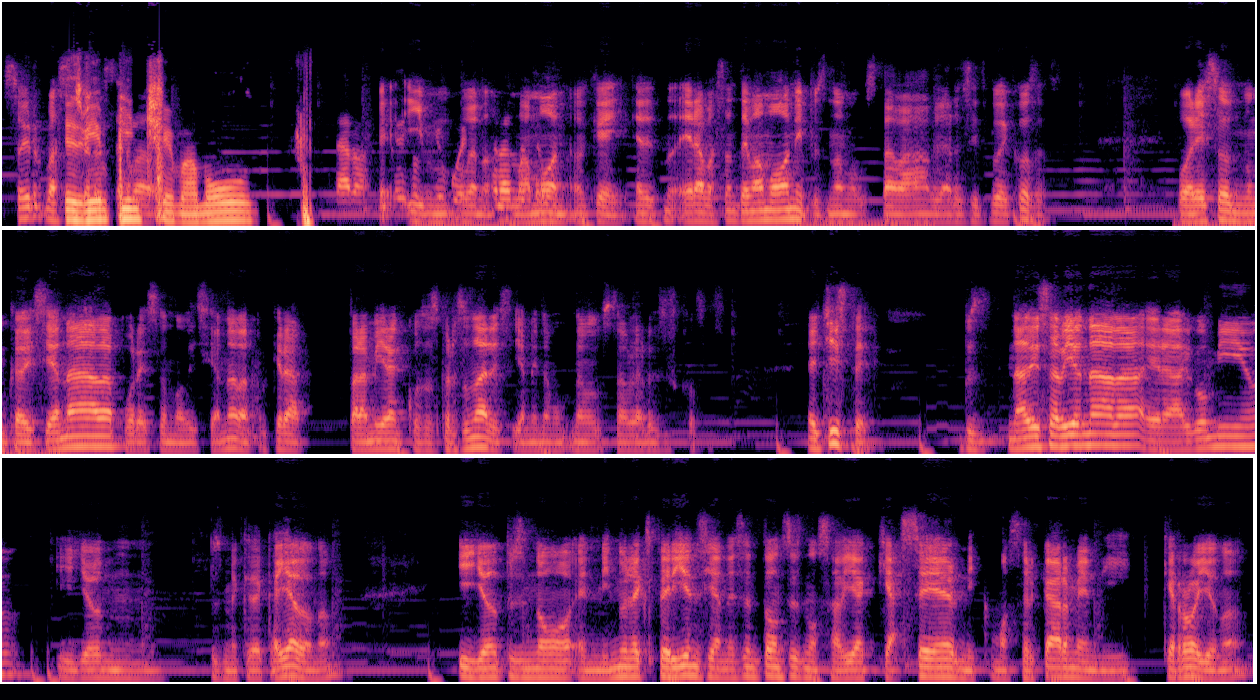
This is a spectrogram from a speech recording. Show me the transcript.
soy bastante Es bien reservado. pinche mamón. Claro. Eh, Y güey, bueno, mamón, ok. Era era bastante mamón y pues no me gustaba hablar de ese tipo de cosas. Por eso nunca decía nada, por eso no decía nada, porque era, para mí eran cosas personales y a mí no, no me gusta hablar de esas cosas. El chiste, pues nadie sabía nada, era algo mío y yo mm, pues me quedé callado, ¿no? Y yo pues no, en mi nula experiencia en ese entonces no sabía qué hacer, ni cómo acercarme, ni qué rollo, ¿no?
